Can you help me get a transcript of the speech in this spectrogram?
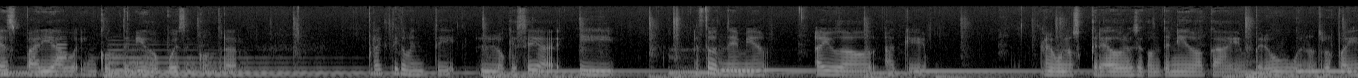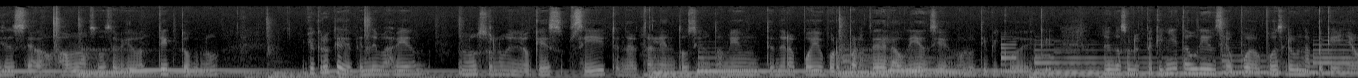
es variado en contenido, puedes encontrar prácticamente lo que sea. Y esta pandemia ha ayudado a que algunos creadores de contenido acá en Perú o en otros países se hagan famosos debido a TikTok, ¿no? Yo creo que depende más bien no solo en lo que es, sí, tener talento, sino también tener apoyo por parte de la audiencia, ¿no? Lo típico de que tengas una pequeñita audiencia, puede, puede ser una pequeña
